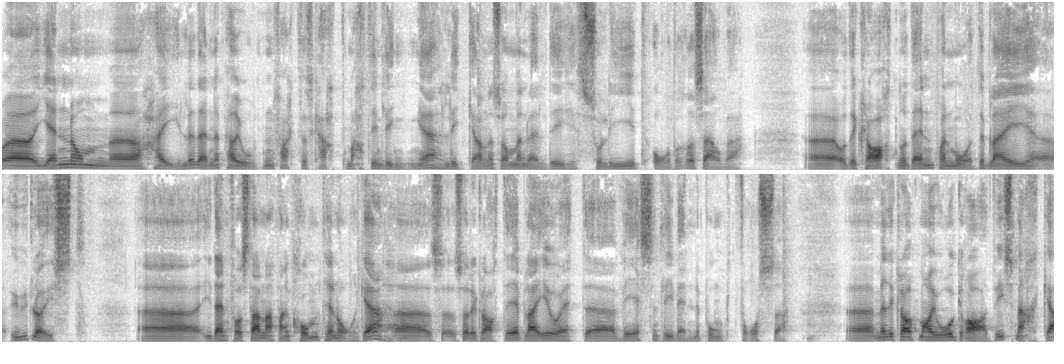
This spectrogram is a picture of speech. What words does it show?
uh, gjennom uh, hele denne perioden faktisk hatt Martin Linge liggende som en veldig solid ordrereserve. og det er klart, når den på en måte ble utløst, I den forstand at han kom til Norge. Uh, så, så, det er klart det ble jo et uh, vesentlig vendepunkt for oss. men det er klart vi har jo gradvis merka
